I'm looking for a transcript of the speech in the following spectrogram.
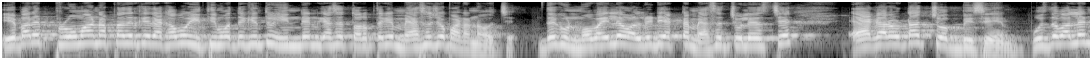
এবারে প্রমাণ আপনাদেরকে দেখাবো, ইতিমধ্যে কিন্তু ইন্ডিয়ান গ্যাসের তরফ থেকে মেসেজও পাঠানো হচ্ছে। দেখুন মোবাইলে অলরেডি একটা মেসেজ চলে এসছে, এগারোটা চব্বিশ এম বুঝতে পারলেন?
